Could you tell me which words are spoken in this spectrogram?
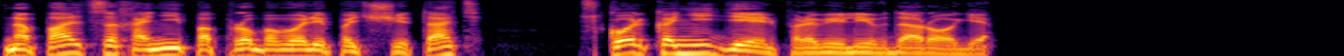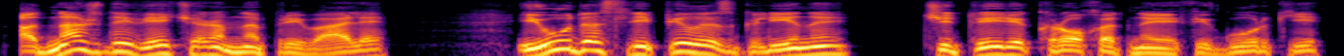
На пальцах они попробовали подсчитать, сколько недель провели в дороге. Однажды вечером на привале Иуда слепил из глины четыре крохотные фигурки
